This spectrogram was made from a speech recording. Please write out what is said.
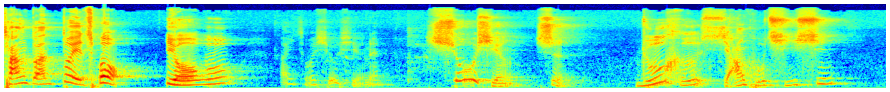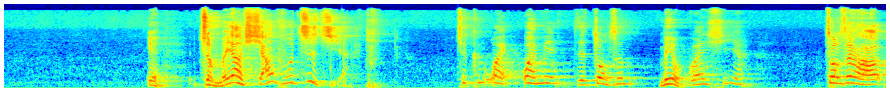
长短对错有无，哎，怎么修行呢？修行是如何降服其心？耶，怎么样降服自己啊？这跟外外面的众生没有关系呀，众生好，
